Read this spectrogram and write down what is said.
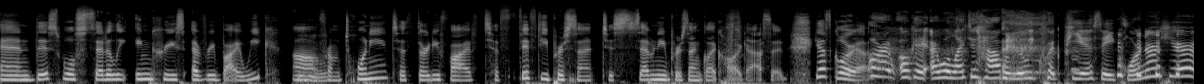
And this will steadily increase every bi week um, Mhm. from 20 to 35 to 50% to 70% glycolic acid. Yes, Gloria. All right, okay. I would like to have a really quick PSA corner here.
